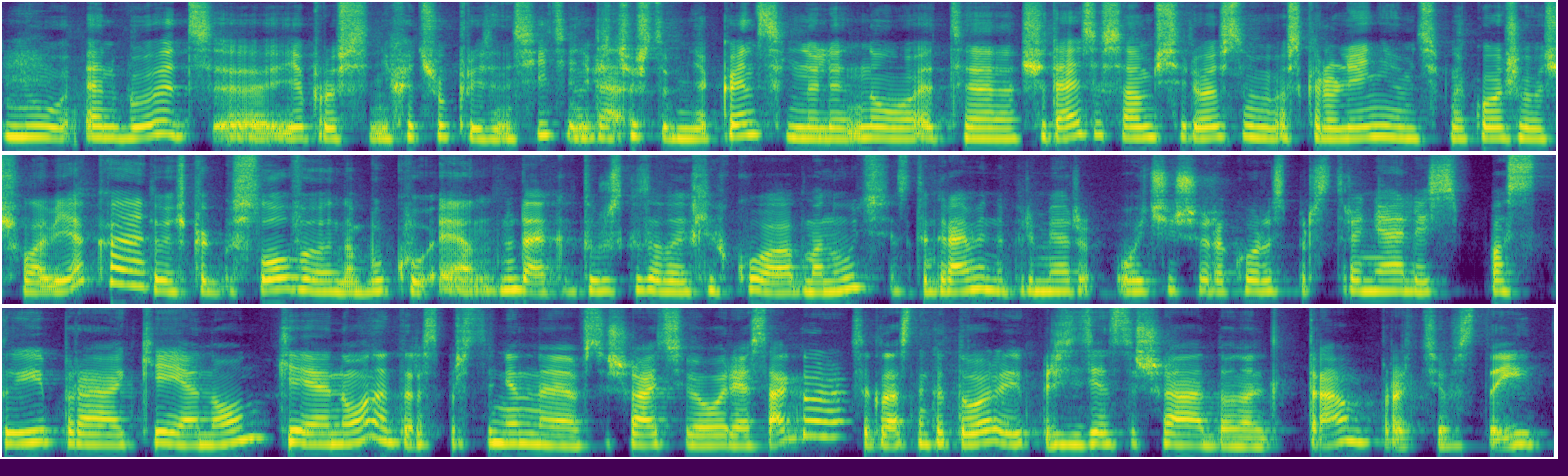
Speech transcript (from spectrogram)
Ну, N-word э, я просто не хочу произносить, я не да. хочу, чтобы меня канцельнули, но это считается самым серьезным оскорблением темнокожего человека, то есть как бы слово на букву N. Ну да, как ты уже сказала, было их легко обмануть. В Инстаграме, например, очень широко распространялись посты про QAnon. QAnon — это распространенная в США теория заговора, согласно которой президент США Дональд Трамп противостоит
